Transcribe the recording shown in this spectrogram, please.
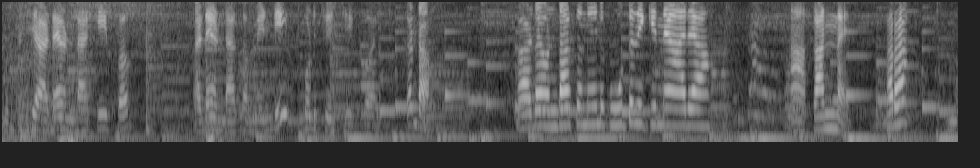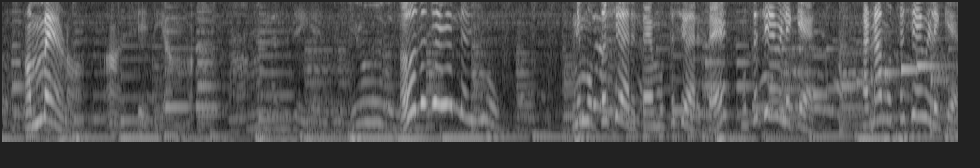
മുത്തശ്ശി അട ഉണ്ടാക്കി ഇപ്പം അട ഉണ്ടാക്കാൻ വേണ്ടി പൊടിച്ചു വെച്ചേക്കുവായി. കണ്ടോ? അട ഉണ്ടാക്കുന്നതിന് കൂട്ട് നിൽക്കുന്ന ആരാ? ആ കണ്ണൻ. പറ. അമ്മയാണോ? ആ ശരി അമ്മ. അതൊന്നും ചെയ്യല്ലേ? ഇനി മുത്തശ്ശി വരട്ടെ മുത്തശ്ശി വരട്ടെ. മുത്തശ്ശിയെ വിളിക്കേ. കണ്ണാ മുത്തശ്ശിയെ വിളിക്കേ.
